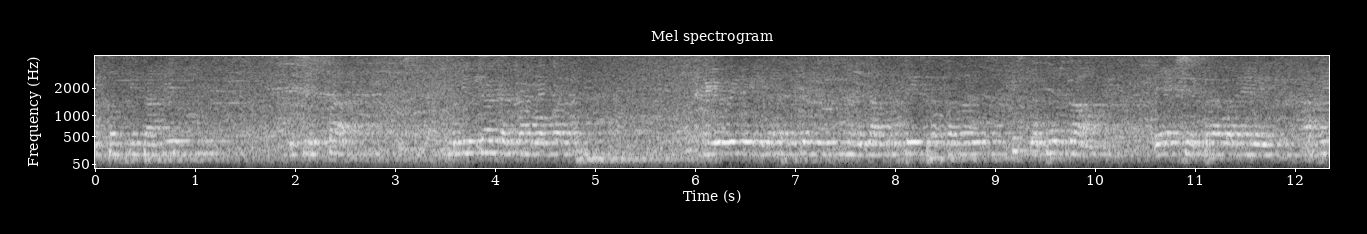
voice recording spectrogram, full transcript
उपस्थित आहे विशेषतः मुलींच्या जन्माबाबत वेगवेगळी त्यांचं म्हणजे जागृती प्रसारण खूप मोठं काम या क्षेत्रामध्ये आहे.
